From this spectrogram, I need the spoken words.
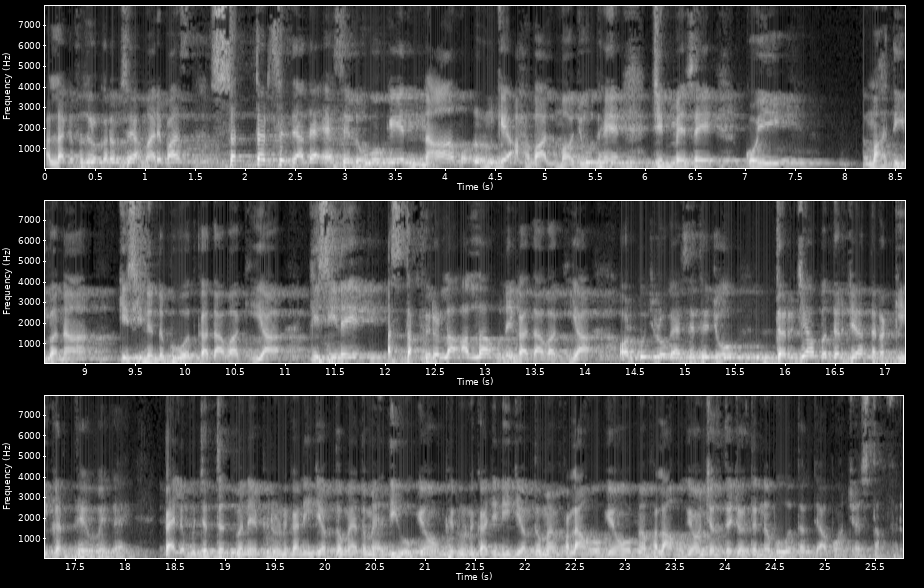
اللہ کے فضل و کرم سے ہمارے پاس ستر سے زیادہ ایسے لوگوں کے نام اور ان کے احوال موجود ہیں جن میں سے کوئی مہدی بنا، کسی نے نبوت کا دعویٰ کیا، کسی نے استغفر اللہ اللہ ہونے کا دعویٰ کیا۔ اور کچھ لوگ ایسے تھے جو درجہ بدرجہ ترقی کرتے ہوئے گئے۔ پہلے مجدد بنے، پھر انہوں نے کہا، نہیں جی اب تو میں تو مہدی ہو گیا ہوں۔ پھر انہوں نے کہا جی نہیں جی اب تو میں فلاں ہو گیا ہوں، میں فلاں ہو گیا ہوں۔ چلتے چلتے نبوت تک جا پہنچے استغفر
